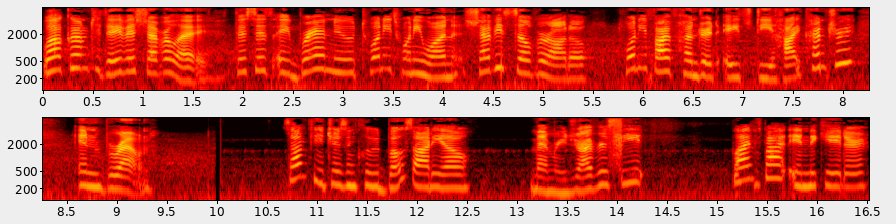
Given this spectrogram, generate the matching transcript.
Welcome to Davis Chevrolet. This is a brand new 2021 Chevy Silverado 2500 HD High Country in brown. Some features include Bose audio, memory driver's seat, blind spot indicator,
